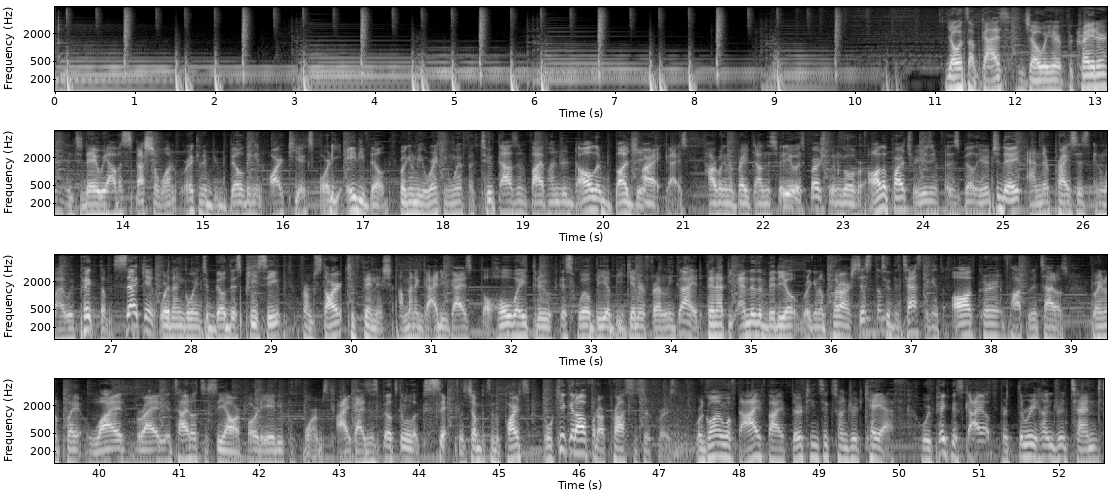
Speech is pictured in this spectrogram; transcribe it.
Bye. Yo, what's up guys? Joey here for Crater, and today we have a special one. We're gonna be building an RTX 4080 build. We're gonna be working with a $2,500 budget. All right guys, how we're gonna break down this video is first, we're gonna go over all the parts we're using for this build here today and their prices and why we picked them. Second, we're then going to build this PC from start to finish. I'm gonna guide you guys the whole way through. This will be a beginner friendly guide. Then at the end of the video, we're gonna put our system to the test against all current popular titles. We're gonna play a wide variety of titles to see how our 4080 performs. All right, guys, this build's gonna look sick. Let's jump into the parts. We'll kick it off with our processor first. We're going with the i5 13600 KF. We picked this guy up for 310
